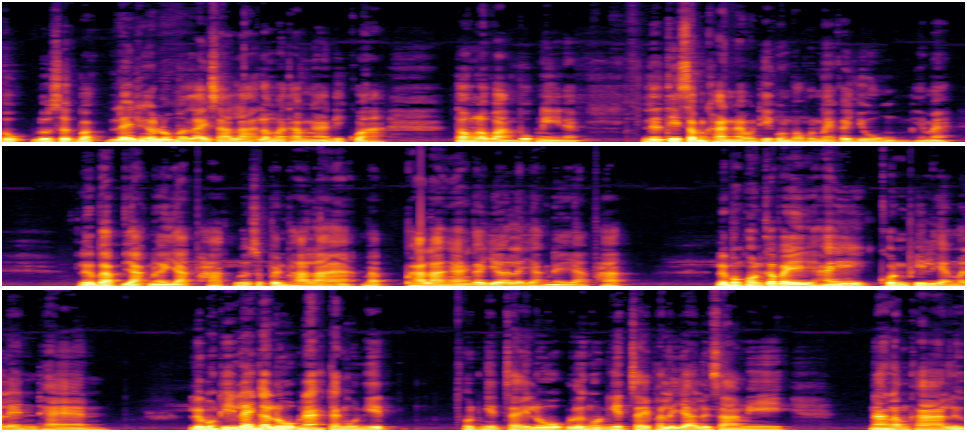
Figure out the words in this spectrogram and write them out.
สุข รู้สึกแบบเล่นกับลูกมันไร้สาระเรามาทำงานดีกว่า ต้องระวังพวกนี้นะเรื่องที่สำคัญนะบางทีคุณพ่อคุณแม่ก็ยุ่งใช่ไหม หรือแบบอยากเหนื่อยอยากพักรู้สึกเป็นภาระแบบภาระงานก็เยอะแล้วอยากเหนื่อยอยากพัก หรือบางคนก็ไปให้คนพี่เลี้ยงมาเล่นแทน หรือบางทีเล่นกับลูกนะ แต่งุนงิดงุนงิดใจลูก หรืองุนงิดใจภรรยาหรือสามีน่าลำคาญหรือ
